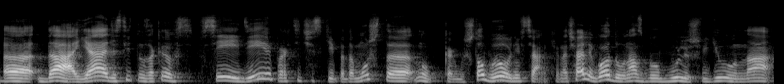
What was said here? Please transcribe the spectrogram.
Uh, да, я действительно закрыл все идеи практически, потому что, ну, как бы, что было в нефтянке? В начале года у нас был bullish view на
